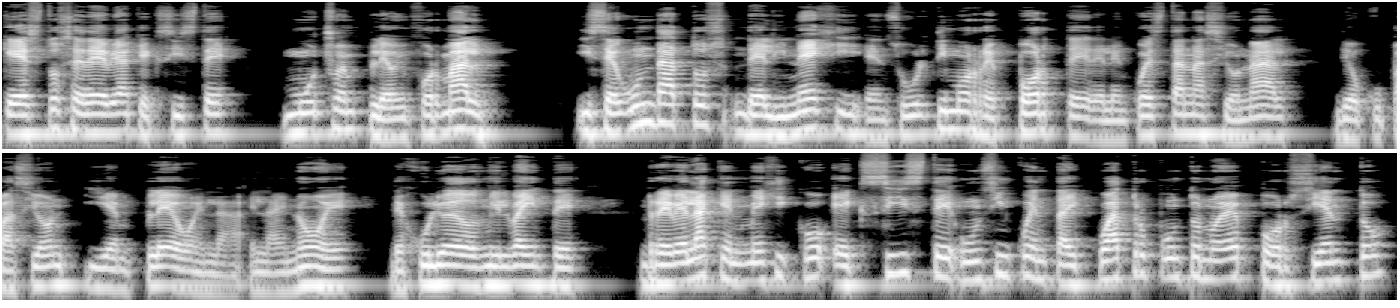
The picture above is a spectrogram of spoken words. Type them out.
que esto se debe a que existe mucho empleo informal. Y según datos del INEGI en su último reporte de la encuesta nacional de ocupación y empleo en la, en la ENOE de julio de 2020, revela que en México existe un 54.9%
